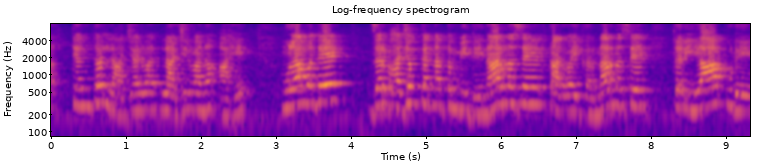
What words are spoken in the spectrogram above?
अत्यंत लाजारवा लाजीरवानं आहे. मुळामध्ये जर भाजप त्यांना तंबी देणार नसेल कारवाई करणार नसेल तर यापुढे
